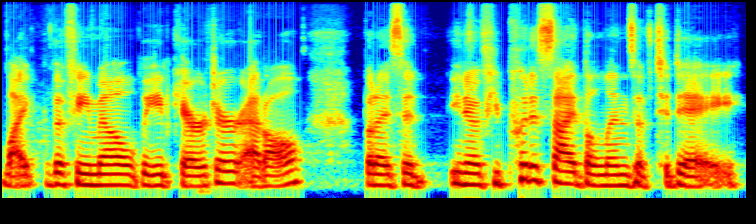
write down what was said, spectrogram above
like the female lead character at all. But I said, you know, if you put aside the lens of today,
